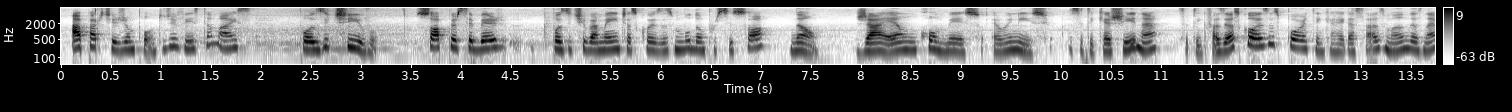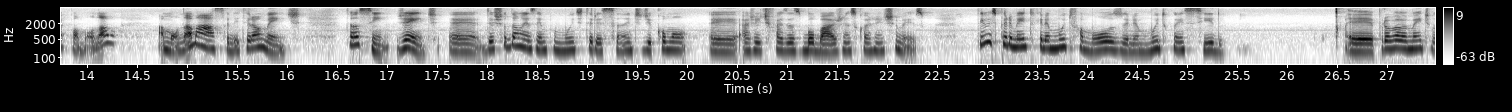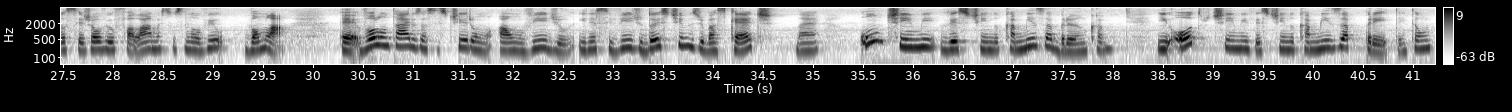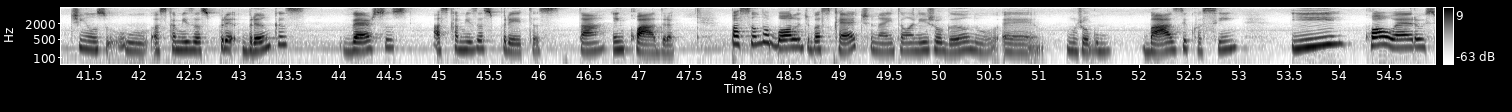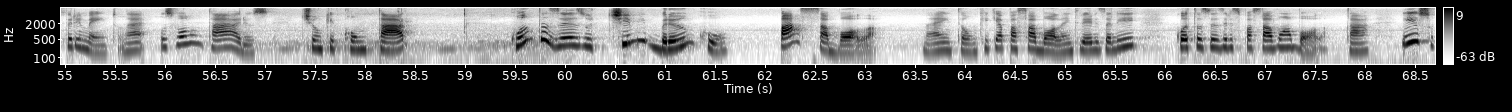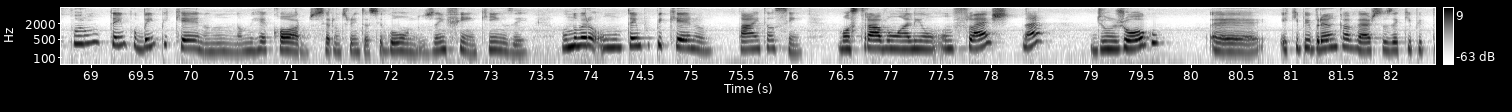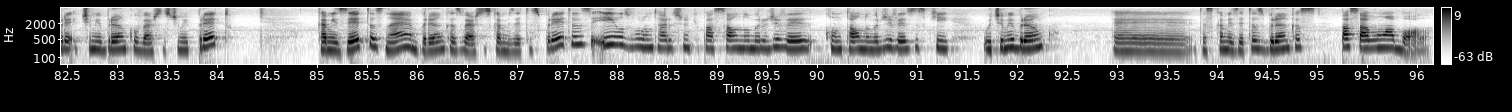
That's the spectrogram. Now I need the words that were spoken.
a partir de um ponto de vista mais positivo. Só perceber positivamente as coisas mudam por si só? Não. Já é um começo, é o início. Você tem que agir, né? Você tem que fazer as coisas, pôr, tem que arregaçar as mangas, né? Pôr a mão na, a mão na massa, literalmente. Então, assim, gente, é, deixa eu dar um exemplo muito interessante de como é, a gente faz as bobagens com a gente mesmo. Tem um experimento que ele é muito famoso, ele é muito conhecido. É, provavelmente você já ouviu falar, mas se você não ouviu, vamos lá. É, voluntários assistiram a um vídeo e nesse vídeo dois times de basquete, né? Um time vestindo camisa branca e outro time vestindo camisa preta. Então tinha os, o, as camisas brancas versus as camisas pretas, tá? Em quadra. Passando a bola de basquete, né? Então ali jogando é, um jogo básico assim. E qual era o experimento, né? Os voluntários tinham que contar quantas vezes o time branco passa a bola, né? Então o que é passar a bola? Entre eles ali, quantas vezes eles passavam a bola, tá? Isso por um tempo bem pequeno, não, me recordo se eram 30 segundos, enfim, 15, um número, um tempo pequeno, tá? Então, assim, mostravam ali um, um flash, né, de um jogo, é, equipe branca versus equipe time branco versus time preto, camisetas, né, brancas versus camisetas pretas, e os voluntários tinham que passar o número de vezes, contar o número de vezes que o time branco é, das camisetas brancas passavam a bola.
